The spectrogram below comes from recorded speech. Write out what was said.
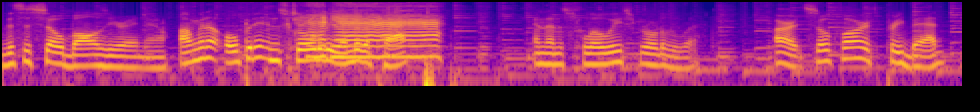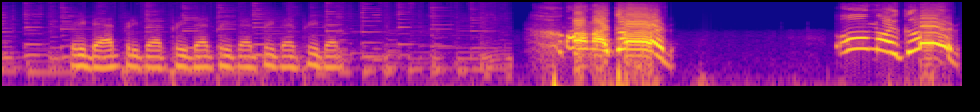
This is so ballsy right now. I'm gonna open it and scroll to the end of the pack. And then slowly scroll to the left. Alright, so far it's pretty bad. Pretty bad, pretty bad, pretty bad, pretty bad, pretty bad, pretty bad. Oh my god! Oh my god!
